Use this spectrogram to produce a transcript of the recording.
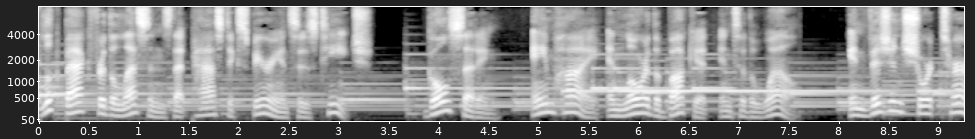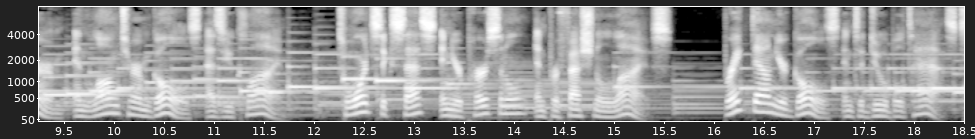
Look back for the lessons that past experiences teach. Goal setting, aim high and lower the bucket into the well. Envision short-term and long-term goals as you climb toward success in your personal and professional lives. Break down your goals into doable tasks.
